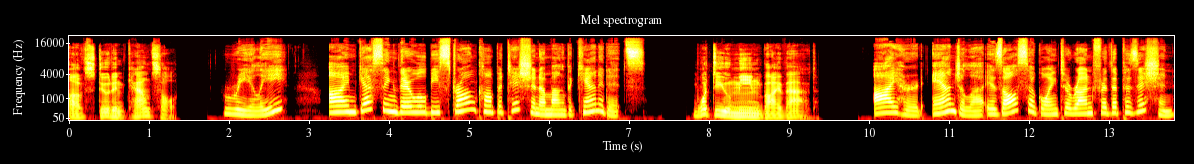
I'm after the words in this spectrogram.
of Student Council. Really? I'm guessing there will be strong competition among the candidates. What do you mean by that? I heard Angela is also going to run for the position.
